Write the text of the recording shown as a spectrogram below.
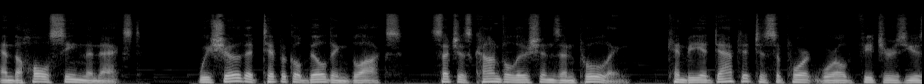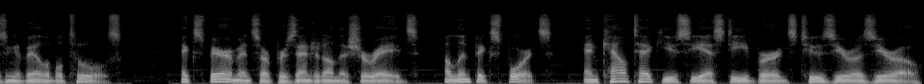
and the whole scene the next. We show that typical building blocks, such as convolutions and pooling, can be adapted to support world features using available tools. Experiments are presented on the charades, Olympic sports, and Caltech UCSD BIRDS 200,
